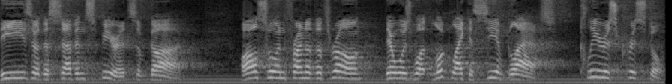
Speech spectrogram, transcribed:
These are the seven spirits of God. Also, in front of the throne, there was what looked like a sea of glass, clear as crystal.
